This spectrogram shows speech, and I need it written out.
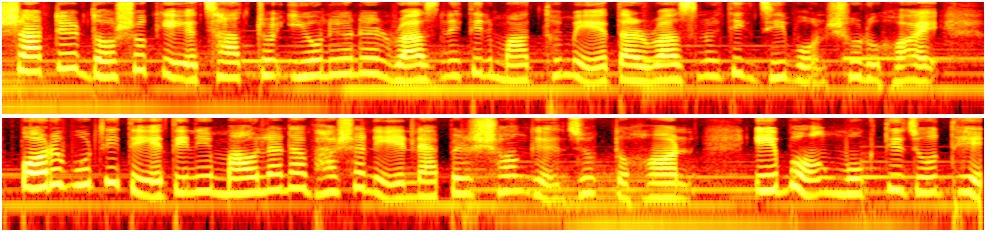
ষাটের দশকে ছাত্র ইউনিয়নের রাজনীতির মাধ্যমে তার রাজনৈতিক জীবন শুরু হয়। পরবর্তীতে তিনি মাওলানা ভাসানীর ন্যাপের সঙ্গে যুক্ত হন এবং মুক্তিযুদ্ধে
